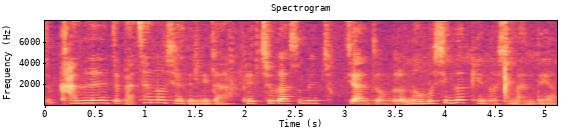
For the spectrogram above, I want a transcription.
좀 간을 좀 맞춰 놓으셔야 됩니다. 배추가 숨이 죽지 않을 정도로 너무 싱겁게 놓으시면 안 돼요.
